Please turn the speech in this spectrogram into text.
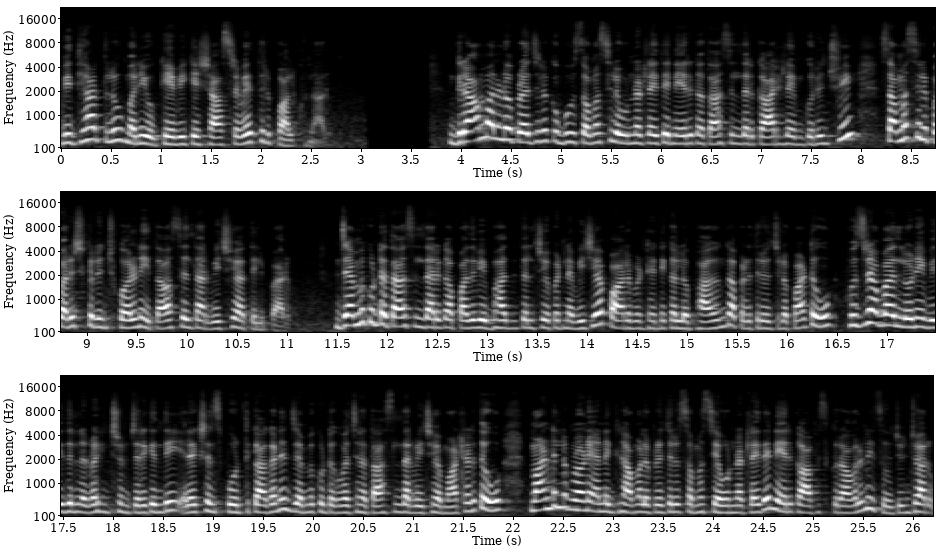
విద్యార్థులు మరియు కేవీకే శాస్త్రవేత్తలు పాల్గొన్నారు. గ్రామాలలో ప్రజలకు భూ సమస్యలు ఉన్నట్లయితే నేరుగా తహసీల్దార్ కార్యాలయం గురించి సమస్యలు పరిష్కరించుకోవాలని తహసీల్దార్ విజయ తెలిపారు. జమ్మికుంట తహసీల్దార్గా పదవి బాధ్యతలు చేపట్టిన విజయ పార్లమెంట్ ఎన్నికల్లో భాగంగా ప్రతి రోజుల పాటు హుజరాబాద్లోని విధులు నిర్వహించడం జరిగింది. ఎలక్షన్స్ పూర్తి కాగానే జమ్మికుంటకు వచ్చిన తహసీల్దార్ విజయ మాట్లాడుతూ మండలంలోని అన్ని గ్రామాల ప్రజలు సమస్య ఉన్నట్లయితే నేరుగా ఆఫీసుకు రావాలని సూచించారు.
